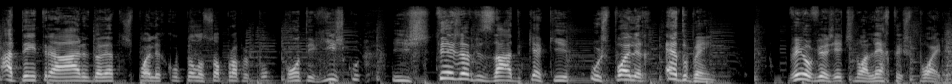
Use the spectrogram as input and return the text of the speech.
adentre a área do Alerta Spoiler com, pela sua própria conta e risco e esteja avisado que aqui o spoiler é do bem. Vem ouvir a gente no Alerta Spoiler.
